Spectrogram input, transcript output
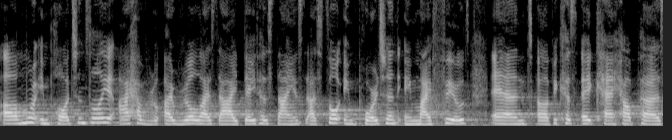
Uh, more importantly, I have I realized that data science is so important in my field, and uh, because it can help us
